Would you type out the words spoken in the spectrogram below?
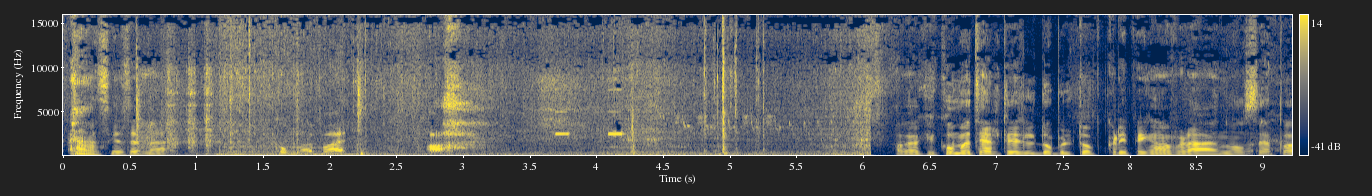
Skal jeg se om jeg kommer meg på her. Ah. Ja, vi har ikke kommet helt til dobbelttoppklippinga, for det er jo noe å se på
